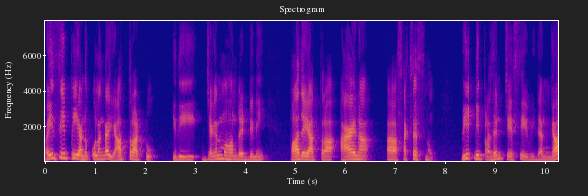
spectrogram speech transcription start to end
వైసీపీ అనుకూలంగా యాత్ర టూ ఇది జగన్మోహన్ రెడ్డిని పాదయాత్ర ఆయన సక్సెస్ను వీటిని ప్రజెంట్ చేసే విధంగా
